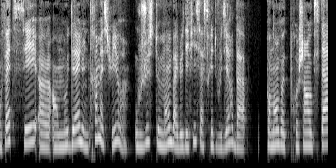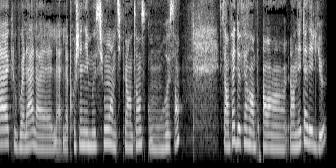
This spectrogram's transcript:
En fait, c'est un modèle, une trame à suivre où justement bah, le défi, ça serait de vous dire bah, pendant votre prochain obstacle ou voilà la, prochaine émotion un petit peu intense qu'on ressent, c'est en fait de faire un état des lieux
